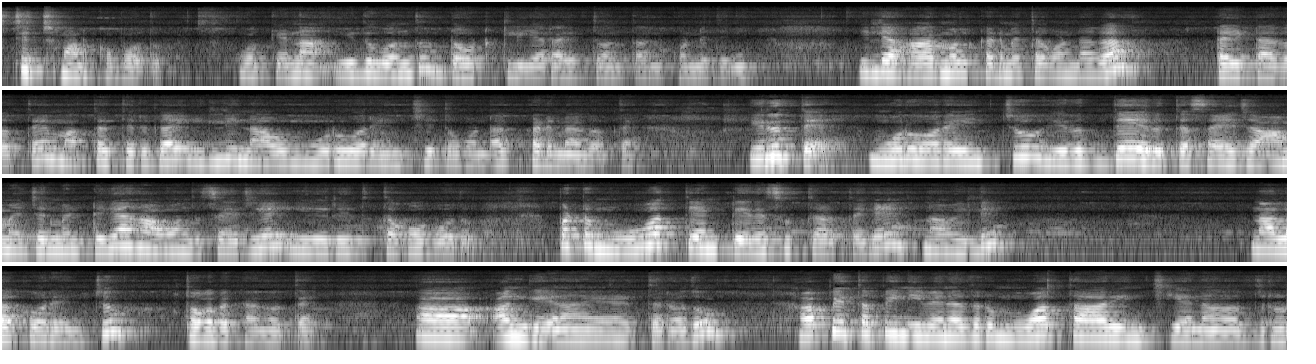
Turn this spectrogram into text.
ಸ್ಟಿಚ್ ಮಾಡ್ಕೋಬೋದು. ಓಕೆನಾ? ಇದು ಒಂದು ಡೌಟ್ ಕ್ಲಿಯರ್ ಆಯಿತು ಅಂತ ಅಂದ್ಕೊಂಡಿದ್ದೀನಿ ಇಲ್ಲಿ ಹಾರ್ಮೋಲ್ ಕಡಿಮೆ ತೊಗೊಂಡಾಗ ಟೈಟ್ ಆಗುತ್ತೆ, ಮತ್ತು ತಿರ್ಗಾ ಇಲ್ಲಿ ನಾವು ಮೂರುವರೆ ಇಂಚಿ ತೊಗೊಂಡಾಗ ಕಡಿಮೆ ಆಗುತ್ತೆ. ಇರುತ್ತೆ, ಮೂರುವರೆ ಇಂಚು ಇರದ್ದೇ ಇರುತ್ತೆ ಸೈಜ್ ಆ ಮೆಜರ್ಮೆಂಟಿಗೆ ಆ ಒಂದು ಸೈಜ್ಗೆ ಈ ರೀತಿ ತೊಗೋಬೋದು. ಬಟ್ ಮೂವತ್ತೆಂಟು ಇದೆ ಸುತ್ತಳತೆಗೆ ನಾವಿಲ್ಲಿ ನಾಲ್ಕೂವರೆ ಇಂಚು ತೊಗೋಬೇಕಾಗುತ್ತೆ. ಹಂಗೆ ನಾನು ಹೇಳ್ತಿರೋದು. ಅಪ್ಪಿ ತಪ್ಪಿ ನೀವೇನಾದರೂ ಮೂವತ್ತಾರು ಇಂಚ್ ಏನಾದರೂ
